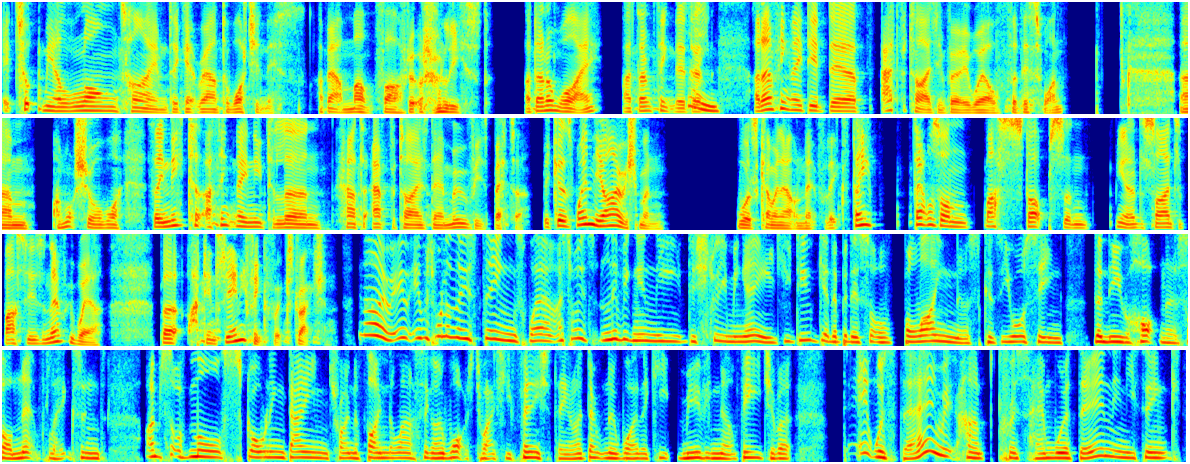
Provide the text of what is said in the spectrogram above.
it took me a long time to get round to watching this. About a month after it was released. I don't know why. I don't think they did. I don't think they did their advertising very well for this one. Um, I'm not sure why. So they need to. I think they need to learn how to advertise their movies better. Because when The Irishman was coming out on Netflix, they that was on bus stops and you know the sides of buses and everywhere. But I didn't see anything for Extraction. No, it, it was one of those things where I suppose living in the, the streaming age, you do get a bit of sort of blindness because you're seeing the new hotness on Netflix. And I'm sort of more scrolling down trying to find the last thing I watched to actually finish the thing. And I don't know why they keep moving that feature, but it was there. It had Chris Hemsworth in, and you think,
